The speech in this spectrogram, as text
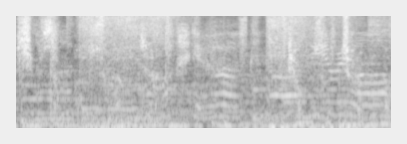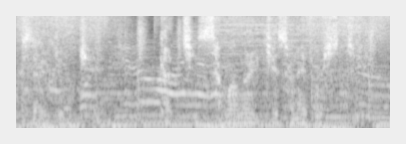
13번 수감자 평소처럼 넉살 좋게 같이 상황을 개선해 보시지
